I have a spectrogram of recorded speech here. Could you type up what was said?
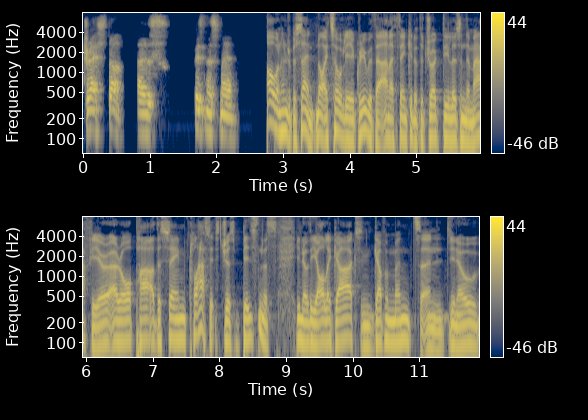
dressed up as businessmen. Oh, 100%. No, I totally agree with that. And I think, you know, the drug dealers and the mafia are all part of the same class. It's just business. You know, the oligarchs and government and, you know,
